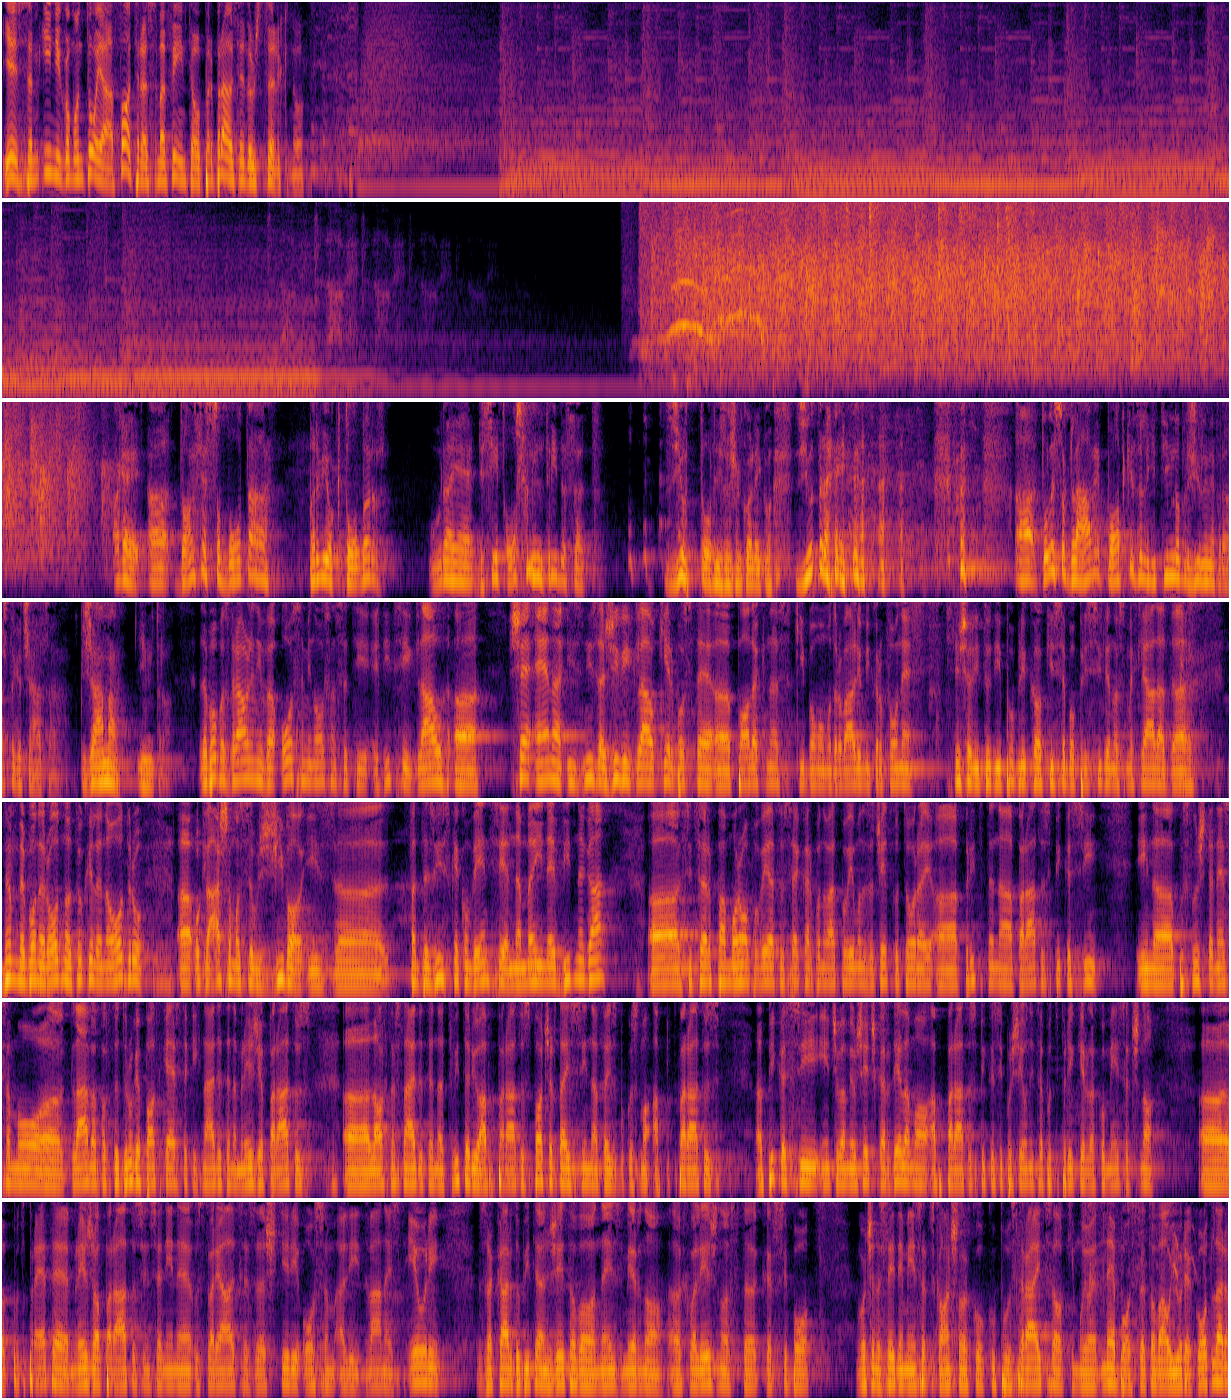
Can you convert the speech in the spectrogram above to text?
Jaz sem Inigo Montoya, fotra smo fintov, priprav se do crknu. Danes je sobota, 1. oktober, ura je 10:38, zjutraj, nisem še nikoli rekel, zjutraj. uh, tole so glave, podke za legitimno preživljanje prostega časa, pižama, intro. Lepo pozdravljeni v 88. ediciji glav. Uh, še ena iz niza živih glav, kjer boste uh, poleg nas, ki bomo modrovali v mikrofone, slišali tudi publiko, ki se bo prisiljeno smehljala, da nam ne bo nerodno tukaj na odru. Uh, oglašamo se v živo iz uh, fantazijske konvencije na meji nevidnega. Uh, sicer pa moramo povedati vse, kar ponovadi povemo na začetku. Torej, uh, pridite na aparatus.si in uh, poslušajte ne samo uh, glave, ampak tudi druge podcaste, ki jih najdete na mreži Apparatus. Uh, lahko nas najdete na Twitterju, Apparatus, počrtaj si, na Facebooku smo Apparatus. Pika si in če vam je všeč, kar delamo, aparatus.pika si pošiljnica podpri, kjer lahko mesečno podprete mrežo aparatus in vse njene ustvarjalce za 4, 8 ali 12 evri, za kar dobite Anžetovo neizmerno hvaležnost, ker si bo uh, Mogoče naslednji mesec končno lahko kupil srajco, ki mu jo ne bo svetoval Jure Godler.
